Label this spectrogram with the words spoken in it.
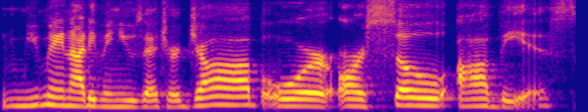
you may not even use at your job or are so obvious.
